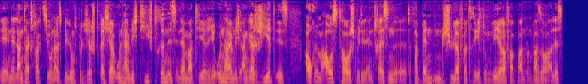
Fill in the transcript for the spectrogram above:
der in der Landtagsfraktion als bildungspolitischer Sprecher unheimlich tief drin ist in der Materie, unheimlich engagiert ist, auch im Austausch mit den Interessenverbänden, Schülervertretung, Lehrerverband und was auch alles,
